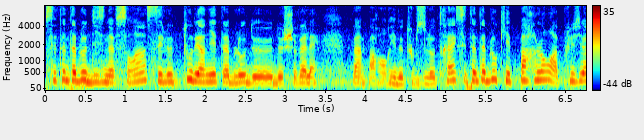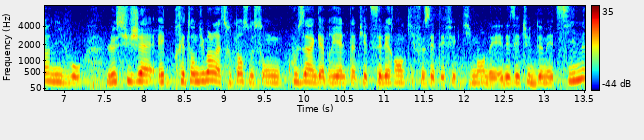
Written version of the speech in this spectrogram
C'est un tableau de 1901, c'est le tout dernier tableau de, Chevalet, peint par Henri de Toulouse-Lautrec. C'est un tableau qui est parlant à plusieurs niveaux. Le sujet est prétendument la soutenance de son cousin Gabriel Tapier de Céléran qui faisait effectivement des, études de médecine,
